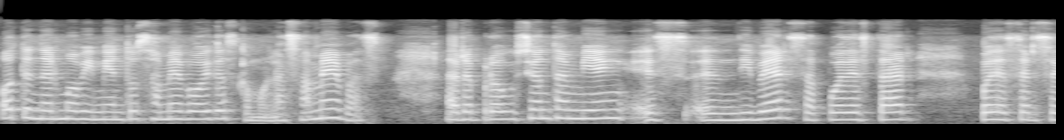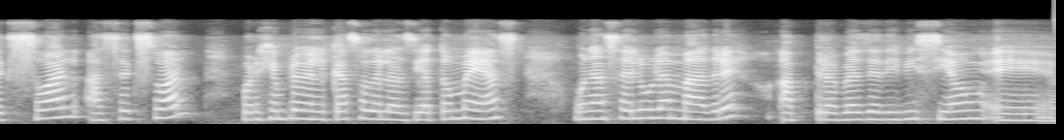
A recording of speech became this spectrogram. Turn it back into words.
o tener movimientos ameboides como las amebas. La reproducción también es eh, diversa, puede estar Puede ser sexual, asexual. Por ejemplo, en el caso de las diatomeas, una célula madre a través de división, eh,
